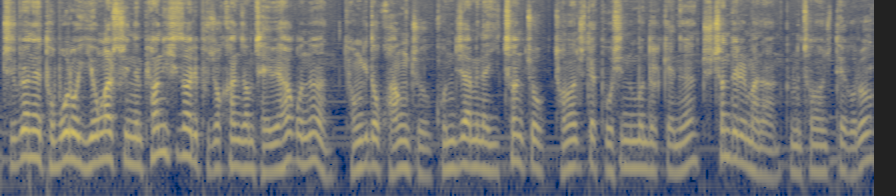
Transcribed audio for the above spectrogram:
주변에 도보로 이용할 수 있는 편의시설이 부족한 점 제외하고는 경기도 광주, 곤지암이나 이천 쪽 전원주택 보시는 분들께는 추천드릴 만한 그런 전원주택으로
